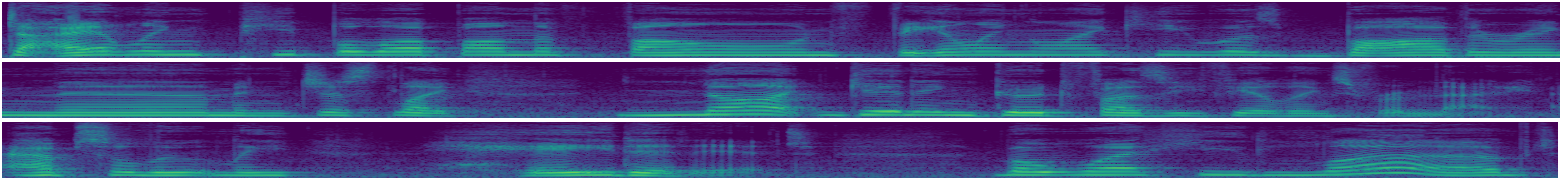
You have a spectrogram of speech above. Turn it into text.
dialing people up on the phone, feeling like he was bothering them, and just like not getting good fuzzy feelings from that. He absolutely hated it. But what he loved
